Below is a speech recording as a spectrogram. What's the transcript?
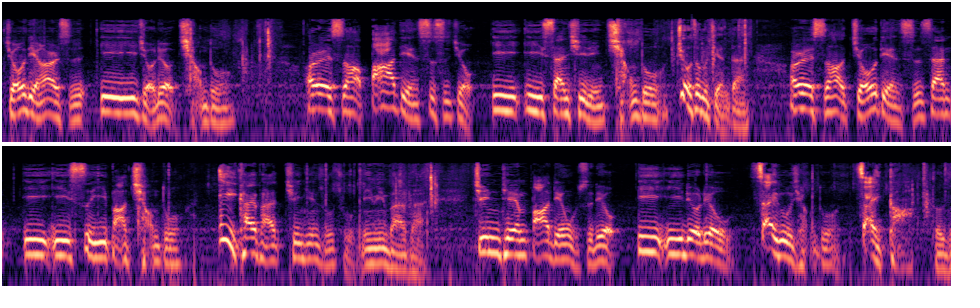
九点二十一一九六强多，二月四号八点四十九一一三七零强多，就这么简单。二月十号九点十三一一四一八强多，一开盘清清楚楚、明明白白。今天八点五十六一一六六五再度强多，再嘎，是不是？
